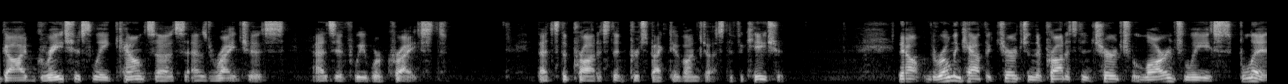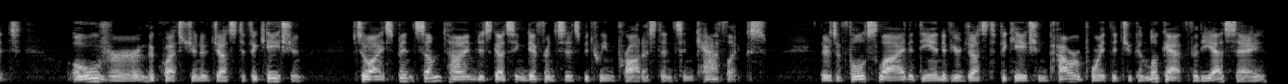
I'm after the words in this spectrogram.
God graciously counts us as righteous as if we were Christ. That's the Protestant perspective on justification. Now, the Roman Catholic Church and the Protestant Church largely split over the question of justification. So I spent some time discussing differences between Protestants and Catholics. There's a full slide at the end of your justification PowerPoint that you can look at for the essay,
